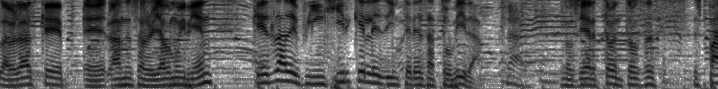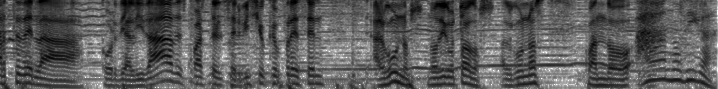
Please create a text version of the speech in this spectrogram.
la verdad es que eh, la han desarrollado muy bien, que es la de fingir que les interesa tu vida. Claro. ¿no es cierto? Entonces es parte de la cordialidad, es parte del servicio que ofrecen algunos, no digo todos, algunos cuando, ah, no diga,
